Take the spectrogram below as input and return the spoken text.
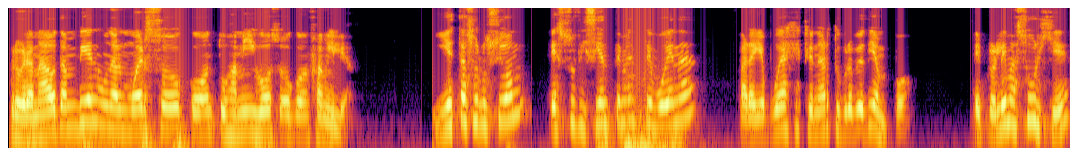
programado también un almuerzo con tus amigos o con familia. Y esta solución es suficientemente buena para que puedas gestionar tu propio tiempo. El problema surge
